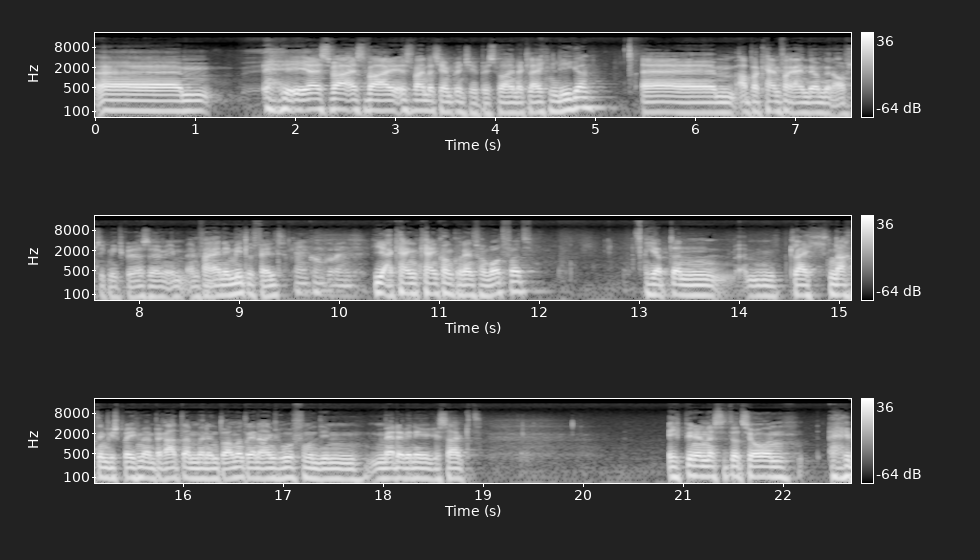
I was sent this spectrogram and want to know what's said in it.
Ähm, ja, es war, es war, es war in der Championship, es war in der gleichen Liga. Ähm, aber kein Verein, der um den Aufstieg mitspielt. Also ein Verein im Mittelfeld. Kein Konkurrent. Ja, kein, kein Konkurrent von Watford. Ich habe dann ähm, gleich nach dem Gespräch mit meinem Berater meinen Dortmund-Trainer angerufen und ihm mehr oder weniger gesagt, ich bin in einer Situation, ich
